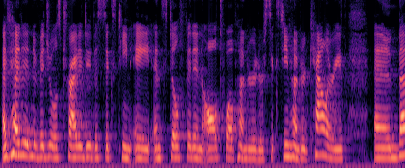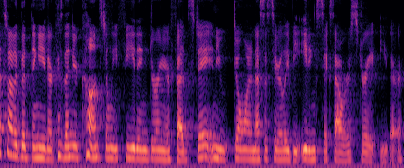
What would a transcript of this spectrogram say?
I've had individuals try to do the 16 8 and still fit in all 1200 or 1600 calories, and that's not a good thing either because then you're constantly feeding during your fed state and you don't want to necessarily be eating six hours straight either.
